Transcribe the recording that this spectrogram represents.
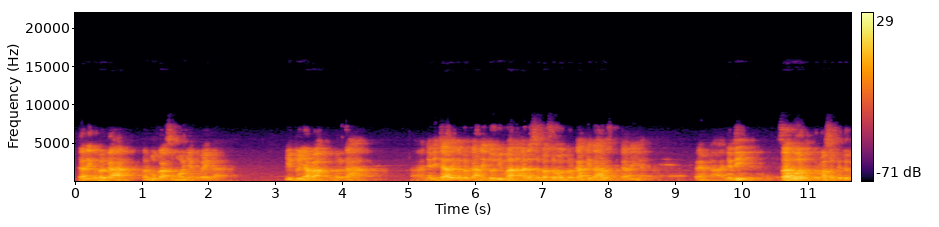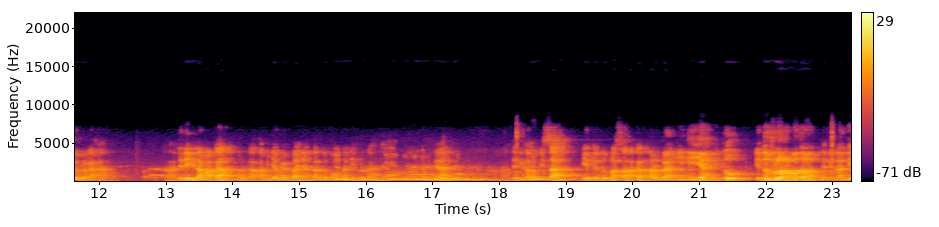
Cari keberkahan, terbuka semuanya kebaikan. Pintunya apa? Keberkahan. Nah, jadi cari keberkahan itu di mana ada sebab-sebab berkah kita harus mencarinya. Nah, jadi sahur termasuk itu keberkahan. Nah, jadi kita makan berkah, tapi jangan banyak, ntar nanti berkahnya. Ya. Nah, jadi kalau bisa, kita itu melaksanakan arba'iniyah itu, itu bulan Ramadan. Jadi nanti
